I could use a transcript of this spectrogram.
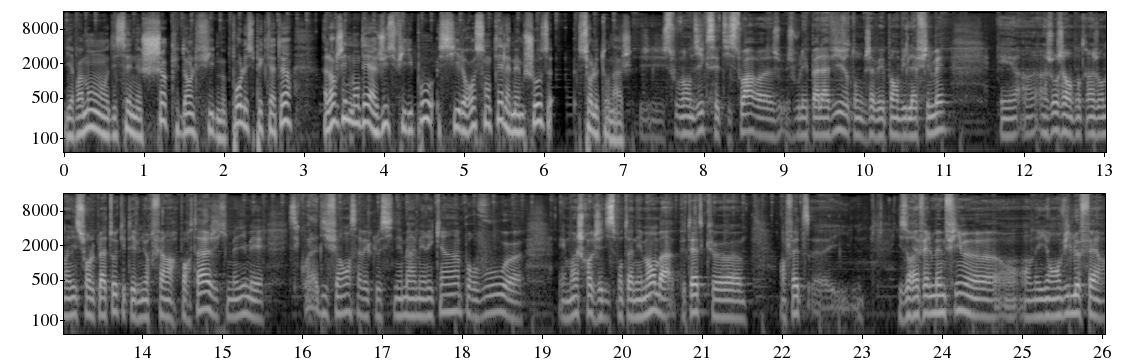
Il y a vraiment des scènes choc dans le film pour le spectateur. Alors j'ai demandé à Juste Philippot s'il ressentait la même chose sur le tournage. J'ai souvent dit que cette histoire, euh, je, ne voulais pas la vivre, donc j'avais pas envie de la filmer. Et un, jour, j'ai rencontré un journaliste sur le plateau qui était venu refaire un reportage et qui m'a dit Mais c'est quoi la différence avec le cinéma américain pour vous euh? Et moi, je crois que j'ai dit spontanément bah, Peut-être que, en fait, euh, ils auraient fait le même film euh, en, ayant envie de le faire.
